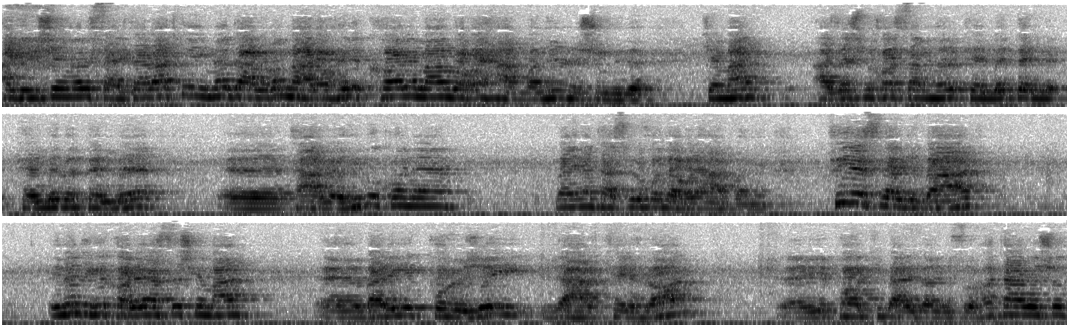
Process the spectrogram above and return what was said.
اگه میشه اینا رو سریعتر رد کنیم اینا در واقع مراحل کار من با آقای رو نشون میده که من ازش می‌خواستم اینا رو پله, پله, پله به پله طراحی بکنه و اینا تصویر خود آقای حقانی. توی اسلاید بعد اینا دیگه کاری هستش که من برای یک پروژه در تهران یه پارکی برای دایناسورها طراحی شد.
